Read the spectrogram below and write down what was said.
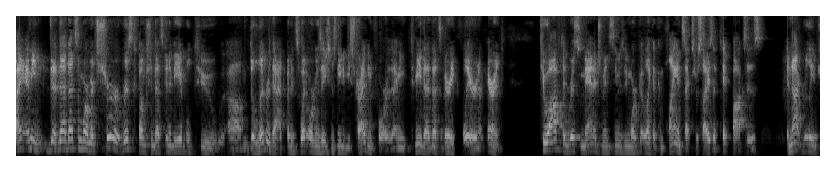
I, I mean, th- that, that's a more mature risk function that's going to be able to um, deliver that, but it's what organizations need to be striving for. I mean, to me, that that's very clear and apparent. Too often, risk management seems to be more like a compliance exercise of tick boxes and not really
